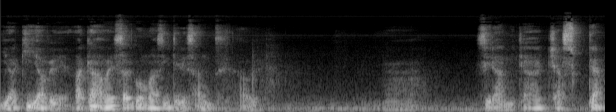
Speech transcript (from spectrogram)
Y aquí, a ver, acá es algo más interesante. A ver. Ah, cerámica chasuta.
